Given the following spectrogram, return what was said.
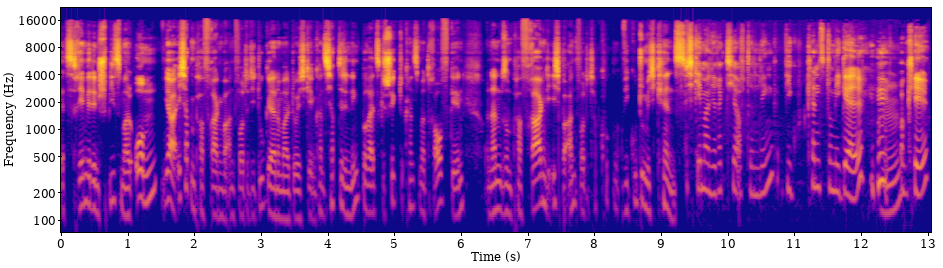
Jetzt drehen wir den Spieß mal um. Ja, ich habe ein paar Fragen beantwortet, die du gerne mal durchgehen kannst. Ich habe dir den Link bereits geschickt, du kannst mal draufgehen und dann so ein paar Fragen, die ich beantwortet habe, gucken, wie gut du mich kennst. Ich gehe mal direkt hier auf den Link. Wie gut kennst du Miguel? Mhm. okay.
